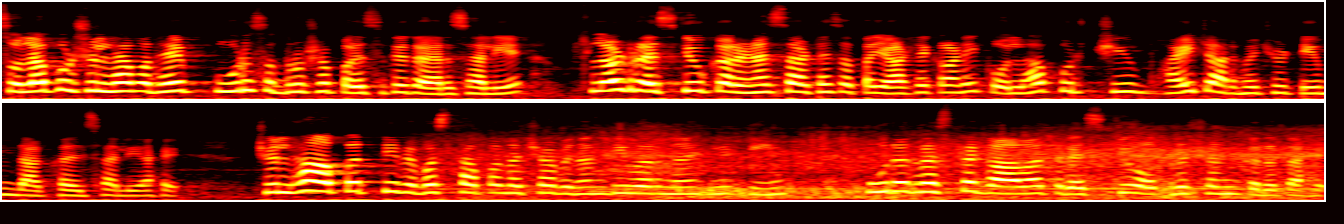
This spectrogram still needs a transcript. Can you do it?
सोलापूर जिल्ह्यामध्ये पूर सदृश परिस्थिती तयार झाली आहे. फ्लड रेस्क्यू करण्यासाठीच आता या ठिकाणी कोल्हापूरची व्हाईट आर्मीची टीम दाखल झाली आहे. जिल्हा आपत्ती व्यवस्थापनाच्या विनंतीवरनं ही टीम पूरग्रस्त गावात रेस्क्यू ऑपरेशन करत आहे.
